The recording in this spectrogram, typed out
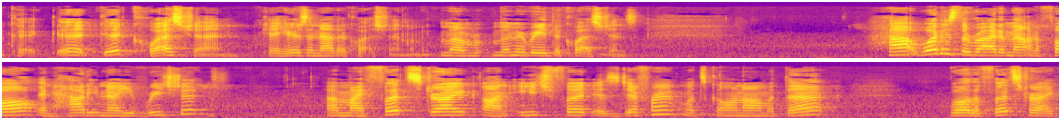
Okay, good, good question. Okay, here's another question. Let me, let me read the questions. How, what is the right amount of fall and how do you know you've reached it? Uh, my foot strike on each foot is different. What's going on with that? Well, the foot strike.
